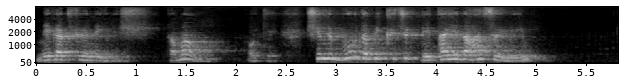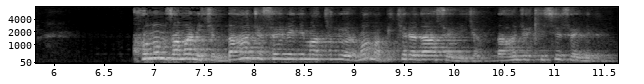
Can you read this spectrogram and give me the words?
negatif yönde gidiş. Tamam mı? Okey. Şimdi burada bir küçük detayı daha söyleyeyim. Konum zaman için. Daha önce söylediğimi hatırlıyorum ama bir kere daha söyleyeceğim. Daha önce kesin söyledim.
